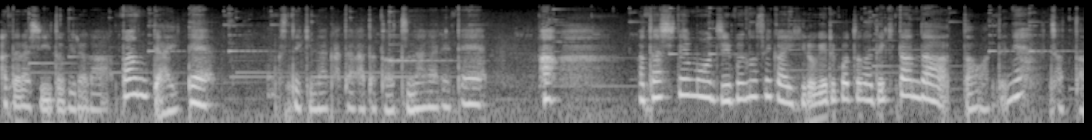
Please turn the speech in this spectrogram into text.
新しい扉がパンって開いて素敵な方々とつながれてあ私でも自分の世界広げることができたんだと思ってねちょっと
